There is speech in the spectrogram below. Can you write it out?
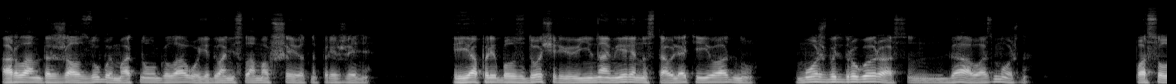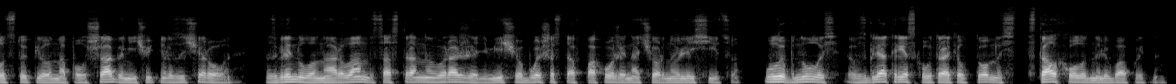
Орландо сжал зубы и мотнул головой, едва не сломав шею от напряжения. Я прибыл с дочерью и не намерен оставлять ее одну. Может быть, в другой раз. Да, возможно. Посол отступила на полшага, ничуть не разочарованная. Взглянула на Орландо со странным выражением, еще больше став похожей на черную лисицу. Улыбнулась, взгляд резко утратил томность, стал холодно любопытным.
